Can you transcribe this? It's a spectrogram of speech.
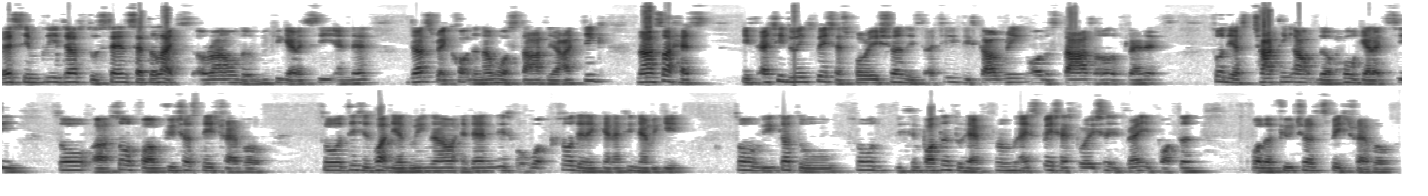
very simply just to send satellites around the Milky Galaxy and then just record the number of stars there. I think NASA has is actually doing space exploration, is actually discovering all the stars and all the planets. So they are charting out the whole galaxy. So uh, so for future space travel. So this is what they are doing now and then this will work so that they can actually navigate. So we got to so it's important to have some space exploration is very important for the future space travel.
